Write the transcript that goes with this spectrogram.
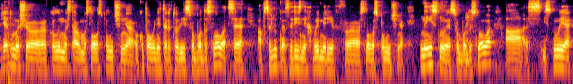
Я думаю, що коли ми ставимо слово сполучення окуповані території свобода слова, це абсолютно з різних вимірів е, словосполучення. Не існує свободи слова, а існує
